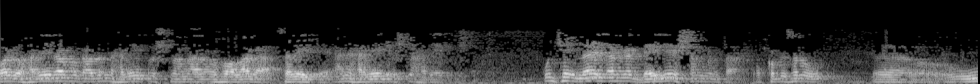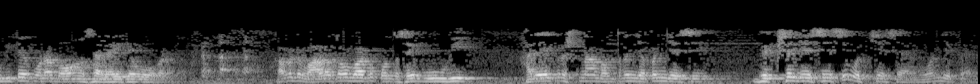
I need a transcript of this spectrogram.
వాళ్ళు హరే రామ కాదని హరే కృష్ణ అన్నారు అలాగా సరే అయితే అని హరే కృష్ణ హరే కృష్ణ. కొంచెం ఇలా ఇలాగా డైజేషన్ అంట. ఒక్క పిసరు ఊగితే కూడా బాగుంది సరే అయితే ఊగడం కాబట్టి వాళ్ళతో పాటు కొంతసేపు ఊగి హరే కృష్ణ మంత్రం జపం చేసి భిక్ష చేసేసి వచ్చేసాను అని చెప్పారు.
